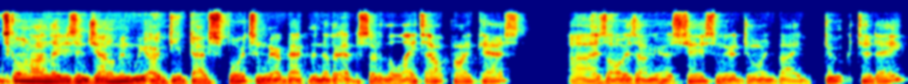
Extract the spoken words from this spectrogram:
What's going on, ladies and gentlemen? We are Deep Dive Sports, and we are back with another episode of the Lights Out podcast. Uh, as always, I'm your host, Chase, and we are joined by Duke today.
